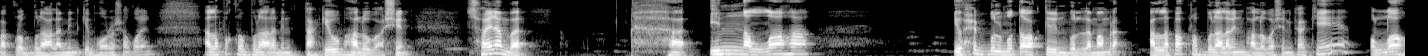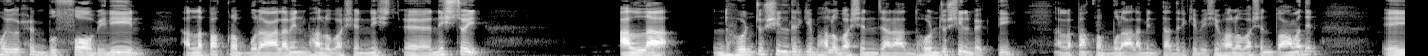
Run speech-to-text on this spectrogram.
পাক রব্বুল আলমিনকে ভরসা করেন, আল্লাহ পাক রব্বুল আলমিন তাকেও ভালোবাসেন। ছয় নাম্বার ইন্নাল্লাহ ইউহেব্বুল মোতাওয়াক্কিরিন বললাম আমরা। আল্লাহ পাক রব্বুল আলমিন ভালোবাসেন কাকে? আল্লাহ ইউহেব্বুস সবিরিন। আল্লাহ পাক রব্বুল আলমিন ভালোবাসেন নিশ্চয়ই। আল্লাহ ধৈর্যশীলদেরকে ভালোবাসেন যারা ধৈর্যশীল ব্যক্তি। আল্লাহ পাক রব্বুল আলমিন তাদেরকে বেশি ভালোবাসেন। তো আমাদের এই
